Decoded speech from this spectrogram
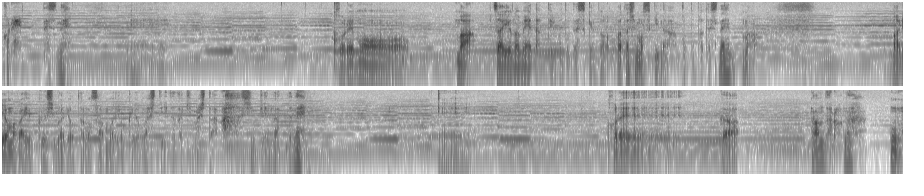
これですね。えー、これもまあ座右の銘だということですけど私も好きな言葉ですね。まあまあ、龍馬が行く司馬太郎さんもよく読ませていただきました。真剣になってね。えー、これが、なんだろうな。うん。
